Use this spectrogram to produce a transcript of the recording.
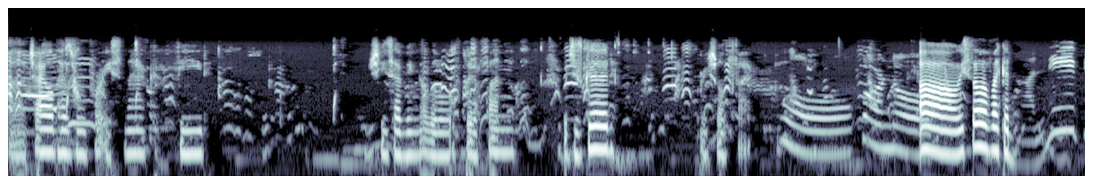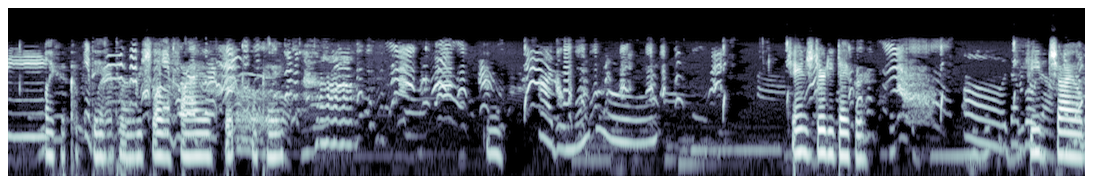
Uh, child has room for a snack, feed. She's having a little bit of fun, which is good. Reach level 5. Oh, no. Oh, we still have like a like a couple days until we reach level 5, but okay. Mm. Change dirty diaper. Feed child.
